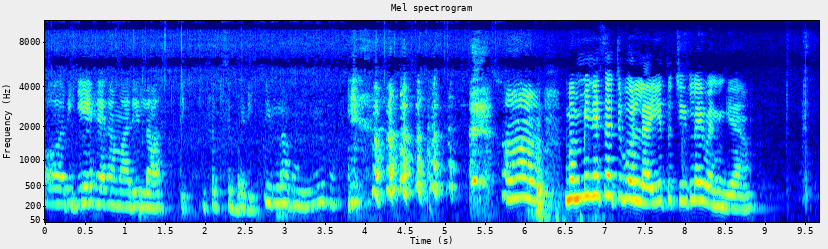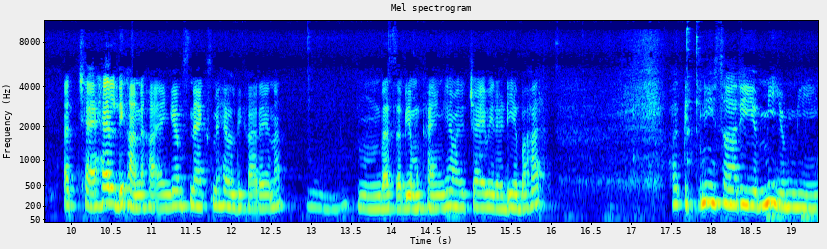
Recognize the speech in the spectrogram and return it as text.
और ये है हमारी लास्ट टिक्की सबसे बड़ी। चिल्ला बन गया हाँ मम्मी ने सच बोला ये तो चिल्ला ही बन गया। अच्छा है हेल्दी खाना खाएँगे हम स्नैक्स में हेल्दी खा रहे हैं ना। हम्म, बस अभी हम खाएँगे हमारी चाय भी रेडी है बाहर। और इतनी सारी यम्मी यम्मी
